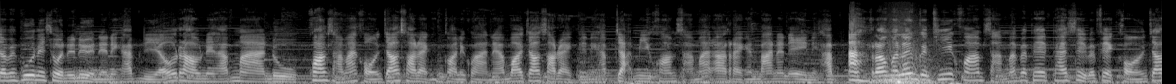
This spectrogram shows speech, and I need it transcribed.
จะไปพูดในส่วนอื่นๆเนี่ยนะครับเดี๋ยวเรานะครับมาดูความสามารถของเจ้าซาแรกกันก่อนดีกว่านะครับว่าเจ้าซาแรกเนี่ยนะครับจะมีความสามารถอะไรกันบ้างนั่นเองนะครับอะเรามาเริ่มกันที่ความสามารถประเภท passive effect ของเจ้า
